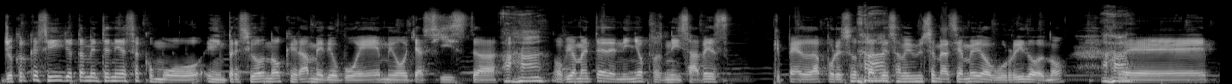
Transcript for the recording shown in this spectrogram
Yo creo que sí, yo también tenía esa como impresión, ¿no? Que era medio bohemio, jazzista. Ajá. Obviamente de niño, pues ni sabes qué pedo, ¿verdad? Por eso Ajá. tal vez a mí se me hacía medio aburrido, ¿no? Ajá. Eh,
